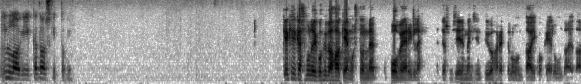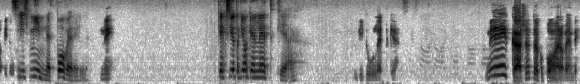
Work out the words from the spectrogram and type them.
logiikka toskin toki. Keksikäs mulle joku hyvä hakemus tuonne Poverille. Että jos mä siinä menisin työharjoitteluun tai kokeiluun tai jotain vitu. Siis minne? Poverille. Niin, Keksi jotakin oikein letkeä. vitun letkeä. Mikäs? Nyt on joku pomeravempi.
